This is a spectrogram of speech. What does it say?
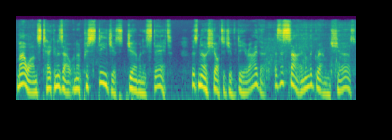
Maruan's taken us out on a prestigious German estate. There's no shortage of deer either, as the sign on the ground shows.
